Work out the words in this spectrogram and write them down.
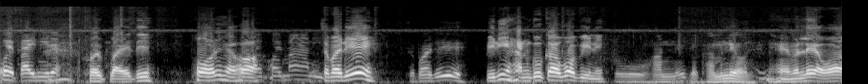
ค่อยไปนี่แหละค่อยไปติพ่อได้ใช่พ่อค่อยๆมานี่สบายดีสบายดีปีนี้หันกว่าเก่าว่าปีนี้โอ้หันนี่จะขามันเร็วนี่แห่มันแล้ววะ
